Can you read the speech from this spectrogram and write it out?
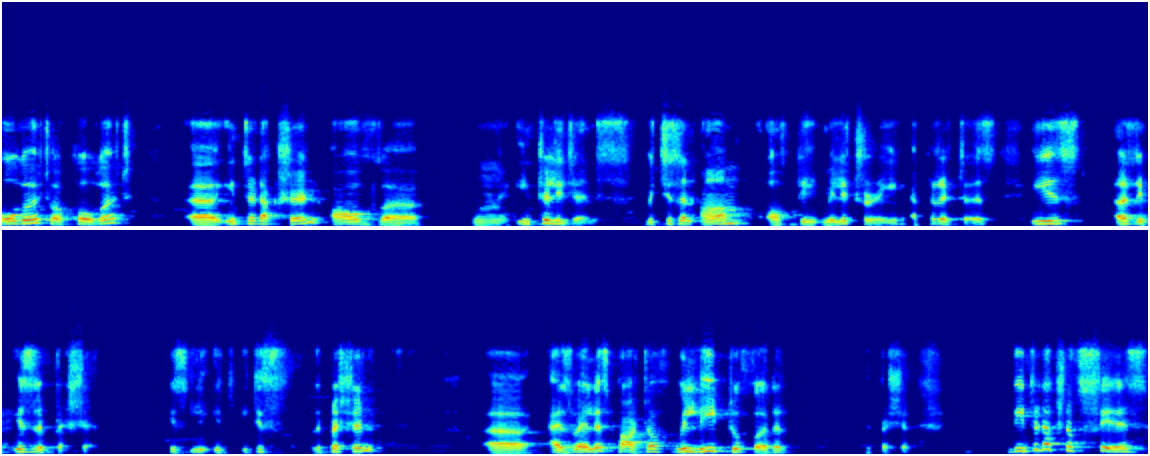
overt, or covert uh, introduction of uh, um, intelligence, which is an arm of the military apparatus, is a is repression. Is it, it is repression uh, as well as part of will lead to further repression. The introduction of CIS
